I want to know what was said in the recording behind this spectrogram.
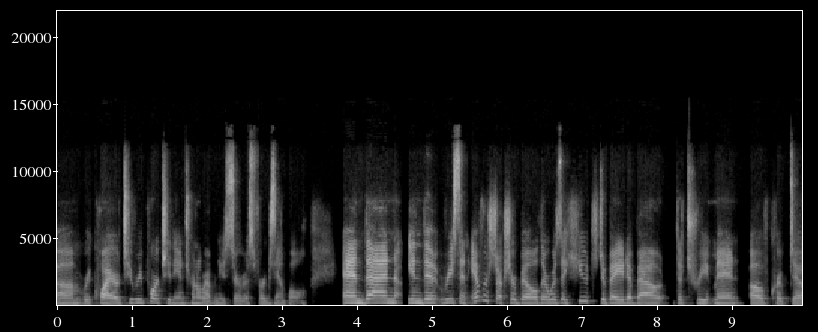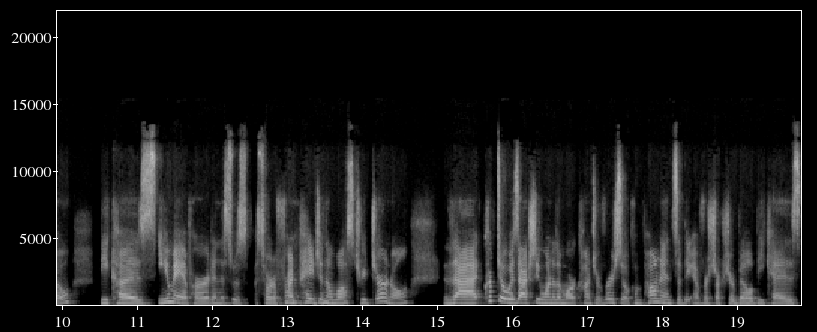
um, required to report to the Internal Revenue Service, for example. And then in the recent infrastructure bill, there was a huge debate about the treatment of crypto because you may have heard, and this was sort of front page in the Wall Street Journal, that crypto was actually one of the more controversial components of the infrastructure bill because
